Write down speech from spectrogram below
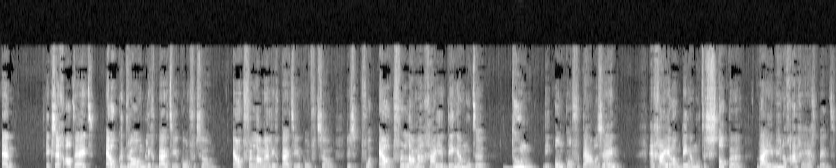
En ik zeg altijd: elke droom ligt buiten je comfortzone. Elk verlangen ligt buiten je comfortzone. Dus voor elk verlangen ga je dingen moeten doen die oncomfortabel zijn. En ga je ook dingen moeten stoppen waar je nu nog aan gehecht bent.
